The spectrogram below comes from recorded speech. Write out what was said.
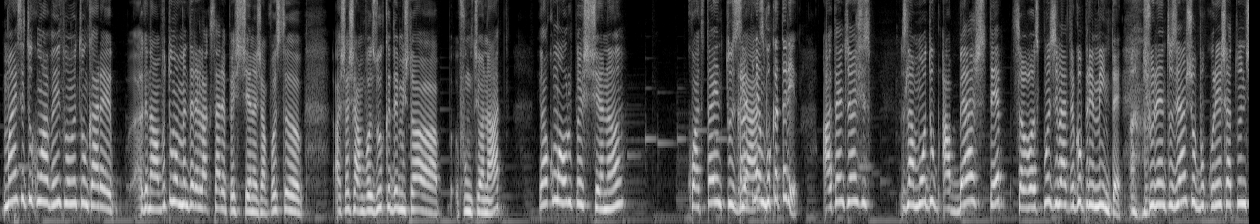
Mai este tu cum a venit momentul în care, când am avut un moment de relaxare pe scenă și am fost uh, așa și am văzut cât de mișto a funcționat, eu acum urc pe scenă cu atâta Ca la tine entuziasm, în bucătărie. atâta entuziasm și s- la modul abia aștept să vă spun ce mi-a trecut prin minte. și un entuziasm și o bucurie și atunci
